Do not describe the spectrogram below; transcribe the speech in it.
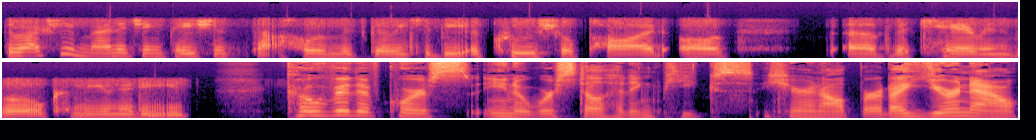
So actually managing patients at home is going to be a crucial part of, of the care in rural communities. COVID, of course, you know, we're still hitting peaks here in Alberta. You're now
